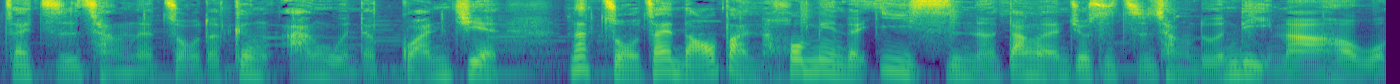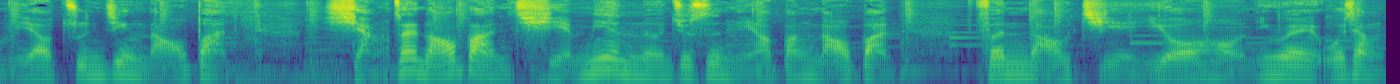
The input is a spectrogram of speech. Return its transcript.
在职场呢走得更安稳的关键。那走在老板后面的意思呢，当然就是职场伦理嘛，哈，我们要尊敬老板。想在老板前面呢，就是你要帮老板分劳解忧哈，因为我想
